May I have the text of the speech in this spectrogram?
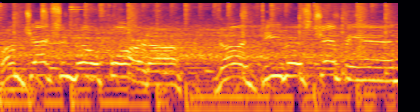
From Jacksonville, Florida, the Divas Champion,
